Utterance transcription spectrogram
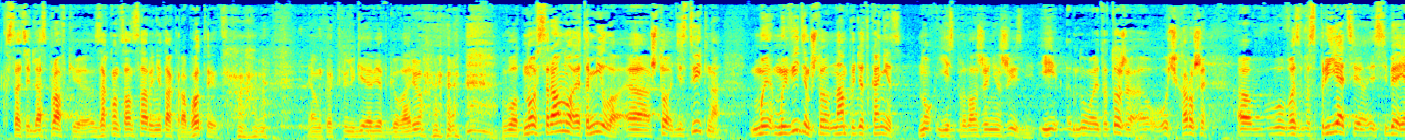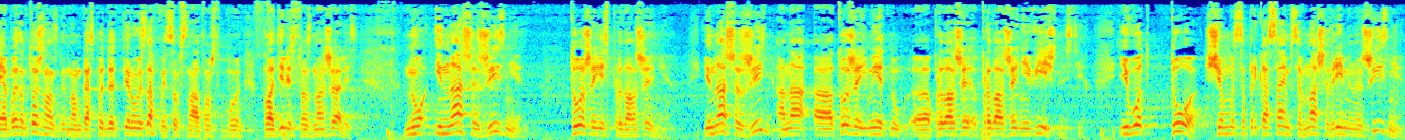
кстати, для справки, закон сансары не так работает, я вам как религиовед говорю. вот. Но все равно это мило, э, что действительно мы, мы видим, что нам придет конец, но есть продолжение жизни. И ну, это тоже э, очень хорошее э, восприятие себя, и об этом тоже нам Господь дает первую заповедь, собственно, о том, чтобы мы плодились, размножались. Но и нашей жизни тоже есть продолжение. И наша жизнь, она а, тоже имеет ну, а, продолжение, продолжение вечности. И вот то, с чем мы соприкасаемся в нашей временной жизни,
